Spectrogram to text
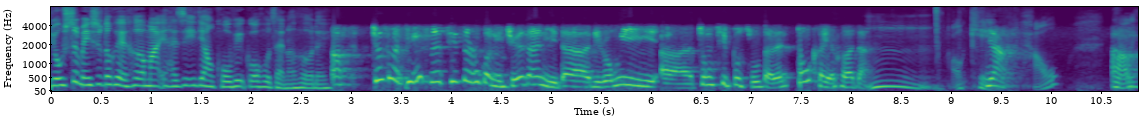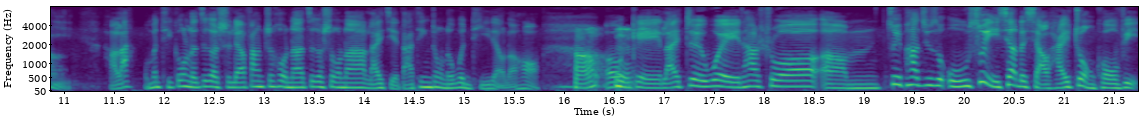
有事没事都可以喝吗？还是一定要 COVID 过后才能喝嘞？啊，就是平时其实如果你觉得你的你容易呃中气不足的人都可以喝的。嗯，OK，这样好，好可以。好啦，我们提供了这个食疗方之后呢，这个时候呢来解答听众的问题了了哈。好嗯 OK，、来这位他说，嗯，最怕就是五岁以下的小孩中 COVID，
